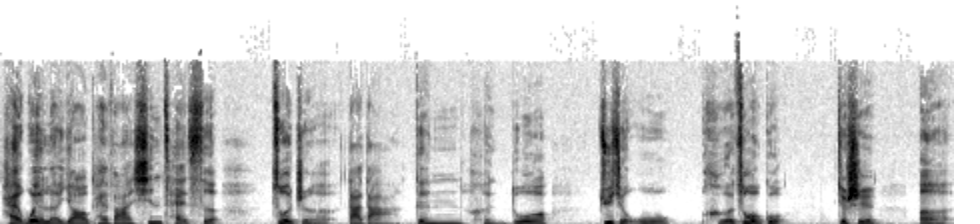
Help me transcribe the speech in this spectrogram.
还为了要开发新菜色，作者大大跟很多居酒屋合作过。就是呃，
